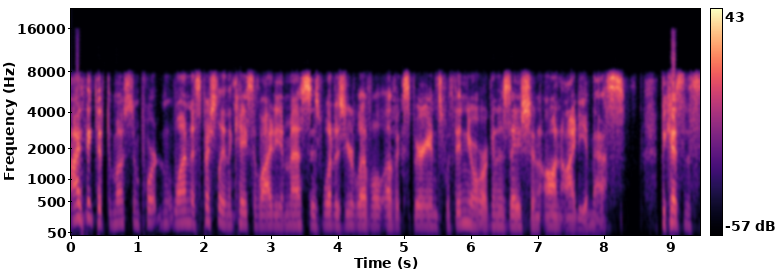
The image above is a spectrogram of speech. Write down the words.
I think that the most important one, especially in the case of IDMS, is what is your level of experience within your organization on IDMS? Because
